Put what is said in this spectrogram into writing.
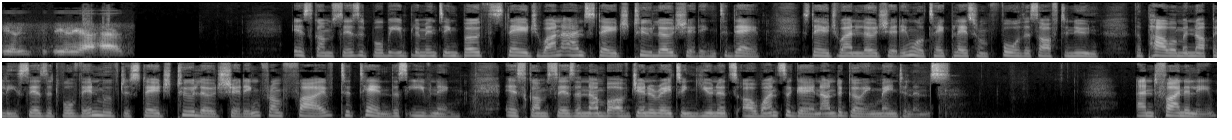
area, area has. Eskom says it will be implementing both stage 1 and stage 2 load shedding today. Stage 1 load shedding will take place from 4 this afternoon. The power monopoly says it will then move to stage 2 load shedding from 5 to 10 this evening. Eskom says a number of generating units are once again undergoing maintenance. And finally,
